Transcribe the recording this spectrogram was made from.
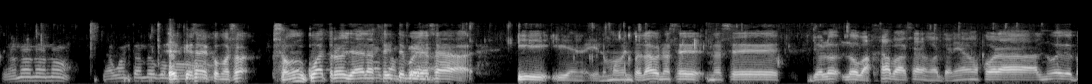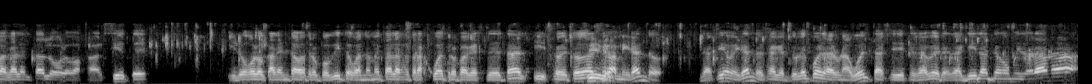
Pero no, no, no. Está aguantando como. Es que, ¿sabes? Como son, son un cuatro, ya el aceite, pues ya sea. Y, y en, un momento dado, no sé, no sé, yo lo, lo bajaba, o sea, lo tenía a lo mejor al 9 para calentar, luego lo bajaba al 7 y luego lo calentaba otro poquito cuando meta las otras cuatro para que esté de tal y sobre todo sí, la mirando, la sigo mirando, o sea que tú le puedes dar una vuelta si dices, a ver, de aquí la tengo muy dorada,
